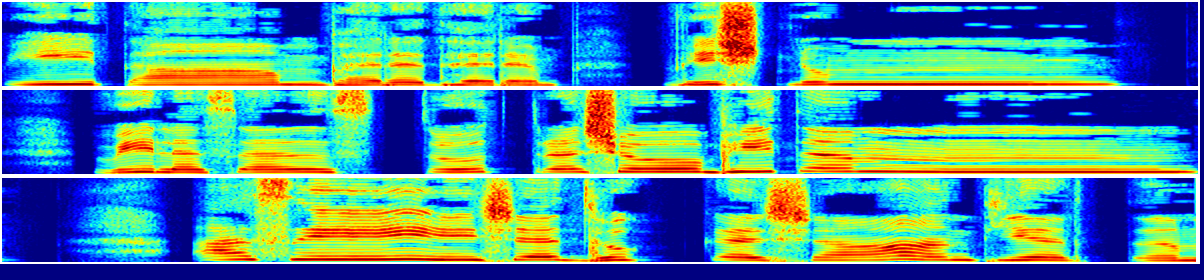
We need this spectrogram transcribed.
पीताम्बरधरं विष्णुं विलसस्तोत्रशोभितम् अशेषदुःखशान्त्यर्थं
